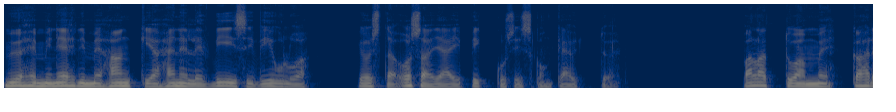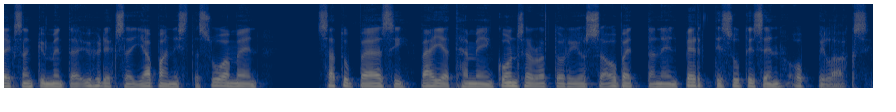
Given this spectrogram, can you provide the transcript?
Myöhemmin ehdimme hankkia hänelle viisi viulua, joista osa jäi pikkusiskon käyttöön. Palattuamme 89 Japanista Suomeen Satu pääsi Päijät-Hämeen konservatoriossa opettaneen Pertti Sutisen oppilaaksi.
